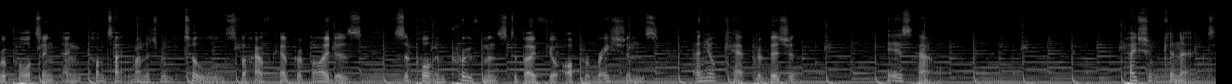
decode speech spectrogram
reporting and contact management tools for healthcare providers support improvements to both your operations and your care provision. Here's how. Patient Connect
